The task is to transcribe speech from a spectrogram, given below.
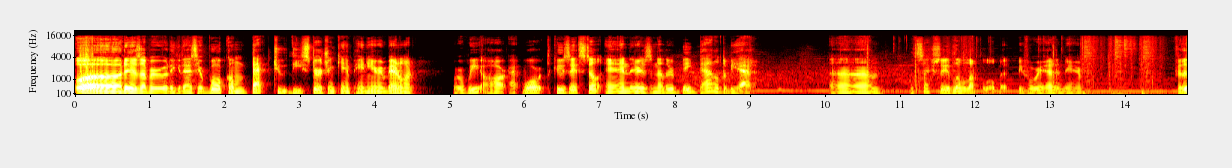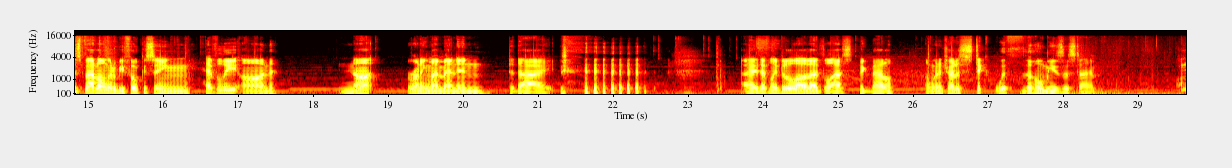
What is up, everybody? Good guys here. Welcome back to the Sturgian campaign here in Bannerlord, where we are at war with the Khuzait still, and there's another big battle to be had. Um, let's actually level up a little bit before we head in here. For this battle, I'm going to be focusing heavily on not running my men in to die. I definitely did a lot of that the last big battle. I'm going to try to stick with the homies this time.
